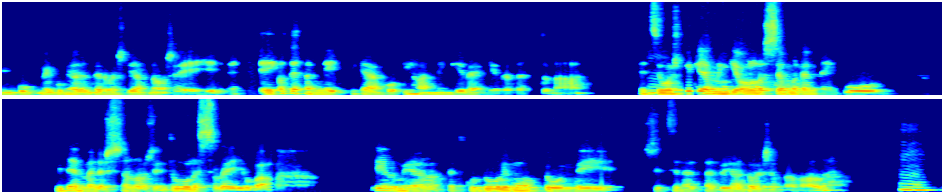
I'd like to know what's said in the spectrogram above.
niin kuin, niin kuin mielenterveysdiagnooseihin. Et ei oteta niitä ikään kuin ihan niin kiveen kirjoitettuna. Et se mm. voisi pikemminkin olla semmoinen, niin kuin, miten mä nyt sanoisin, tuulessa leijuva ilmiö, että kun tuuli muuttuu, niin sitten se näyttäytyy ihan toisella tavalla. Mm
